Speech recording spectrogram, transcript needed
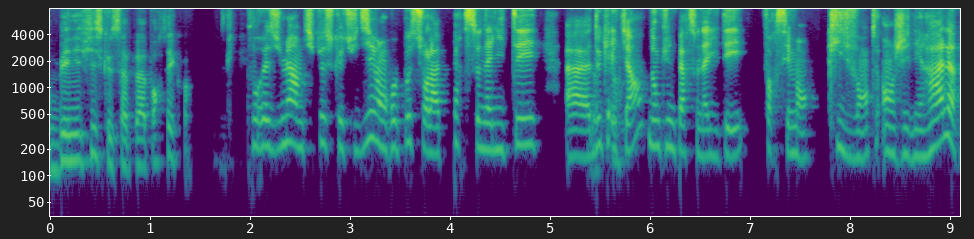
bénéfices que ça peut apporter, quoi. Pour résumer un petit peu ce que tu dis, on repose sur la personnalité euh, de quelqu'un, donc une personnalité forcément clivante en général,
